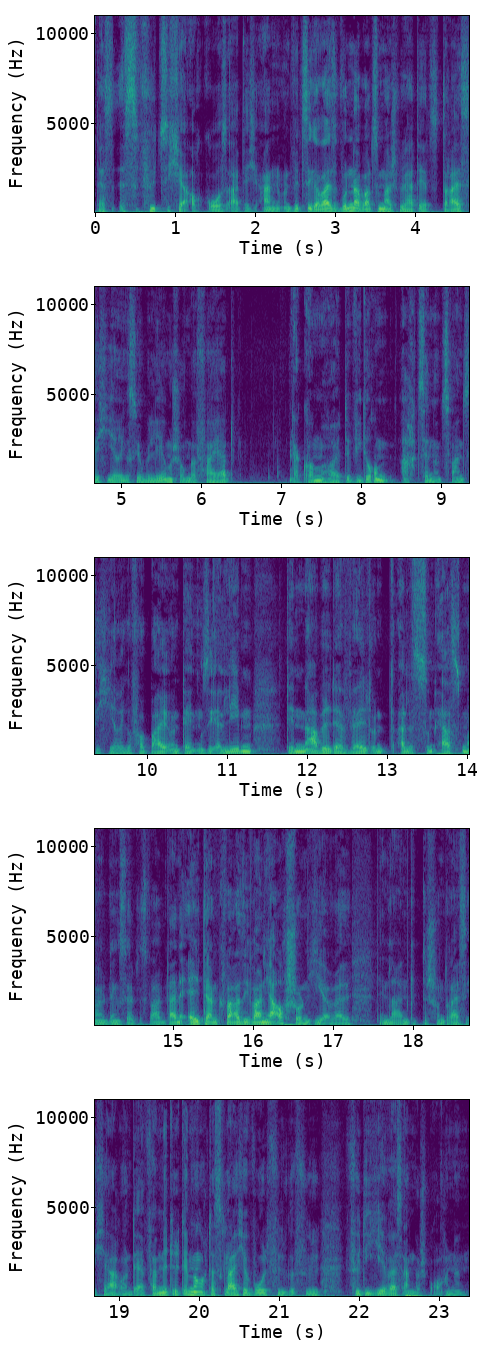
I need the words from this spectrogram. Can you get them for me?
Das es fühlt sich ja auch großartig an. Und witzigerweise, wunderbar zum Beispiel, hat jetzt 30-jähriges Jubiläum schon gefeiert. Da kommen heute wiederum 18- und 20-Jährige vorbei und denken, sie erleben den Nabel der Welt und alles zum ersten Mal. Und denkst, das war, deine Eltern quasi waren ja auch schon hier, weil den Laden gibt es schon 30 Jahre. Und er vermittelt immer noch das gleiche Wohlfühlgefühl für die jeweils Angesprochenen.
